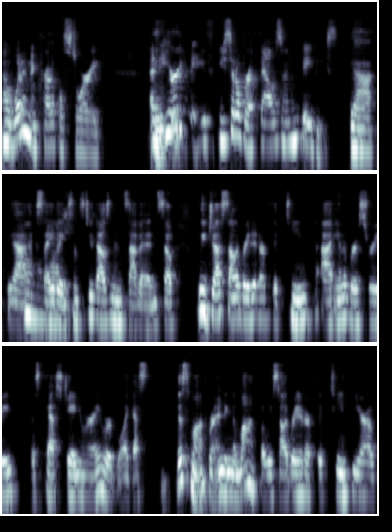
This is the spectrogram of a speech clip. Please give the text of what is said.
Oh, what an incredible story! And Thank hearing you. that you you said over a thousand babies. Yeah, yeah, oh exciting since 2007. So we just celebrated our 15th uh, anniversary this past January, or well, I guess this month, we're ending the month, but we celebrated our 15th year of,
